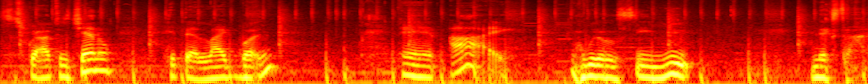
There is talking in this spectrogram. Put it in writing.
subscribe to the channel, hit that like button, and I will see you next time.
